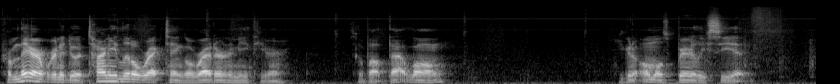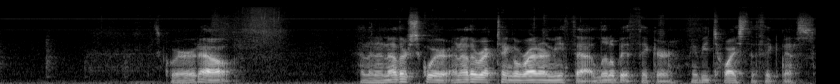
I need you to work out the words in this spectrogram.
From there, we're going to do a tiny little rectangle right underneath here. So about that long. You can almost barely see it. Square it out. And then another square, another rectangle right underneath that, a little bit thicker, maybe twice the thickness.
